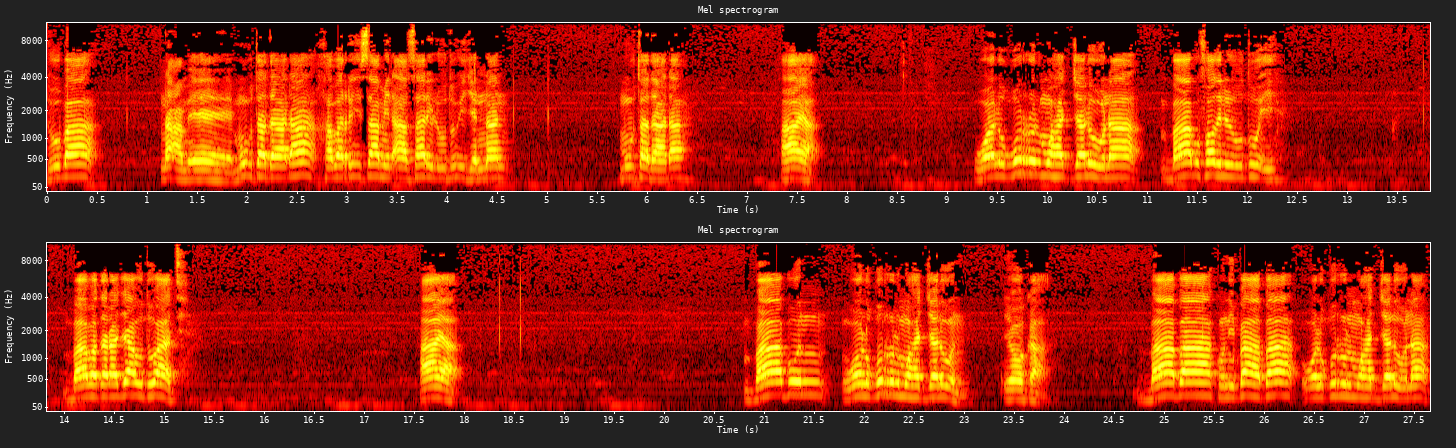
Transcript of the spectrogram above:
duuba na'am mubtadaadha kabarri isaa min aasaari ludu'i jennaan mubtadaadha aya والغر المهجلون باب فضل الوضوء باب درجة وضوءات آية baabun walgurru lmuhajjaluun yookaa baabaa kuni baabaa walgurru lmuhajjaluuna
